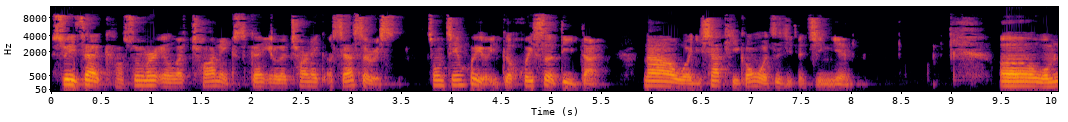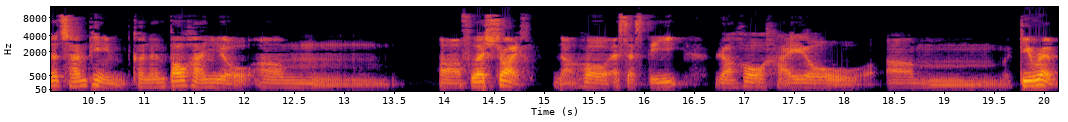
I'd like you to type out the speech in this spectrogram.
所以在 consumer electronics 跟 electronic accessories 中间会有一个灰色地带。那我以下提供我自己的经验，呃，我们的产品可能包含有，嗯，啊，，flash drive，然后 SSD，然后还有，嗯，DRAM。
